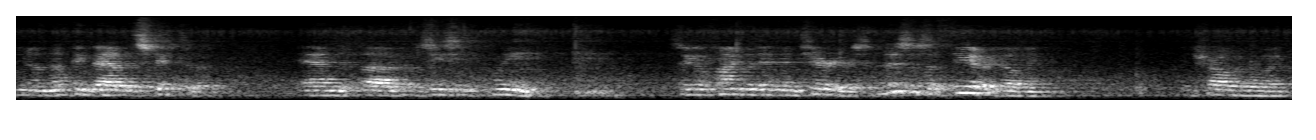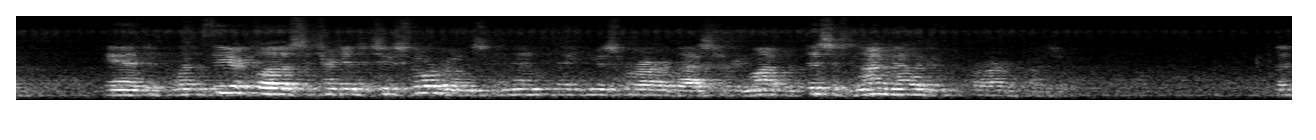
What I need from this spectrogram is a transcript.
you know, nothing bad would stick to it. And uh, it was easy to clean. So you'll find it in interiors. And this is a theater building Charleroi. And when the theater closed, it turned into two storerooms, and then they used Carrara glass to remodel it. This is not an elegant Carrara project. But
